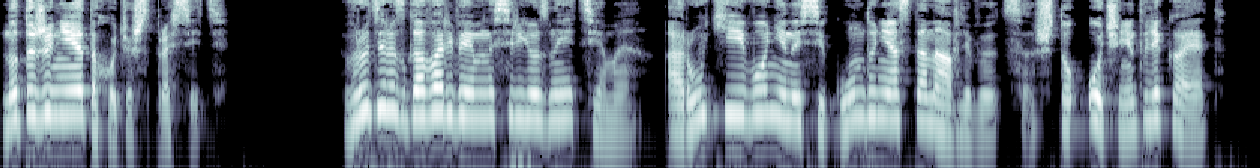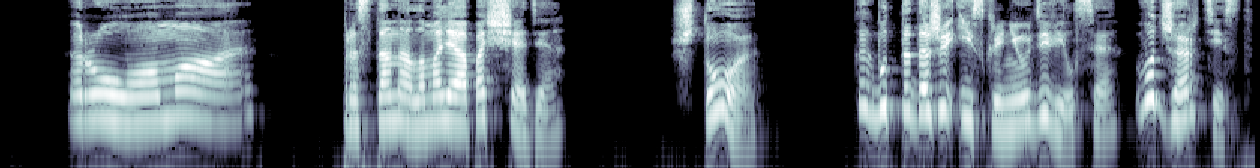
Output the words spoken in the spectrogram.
Но ты же не это хочешь спросить?» Вроде разговариваем на серьезные темы, а руки его ни на секунду не останавливаются, что очень отвлекает. «Рома!» — простонала, моля о пощаде. «Что?» Как будто даже искренне удивился. Вот же артист.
